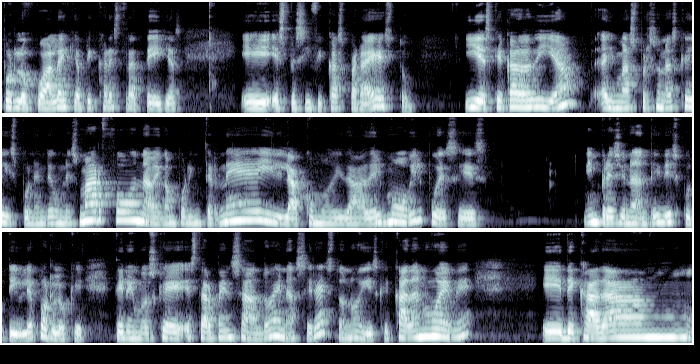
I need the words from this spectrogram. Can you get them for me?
por lo cual hay que aplicar estrategias eh, específicas para esto. Y es que cada día hay más personas que disponen de un smartphone, navegan por internet y la comodidad del móvil pues es impresionante, indiscutible, por lo que tenemos que estar pensando en hacer esto, ¿no? Y es que cada nueve eh, de cada mm,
